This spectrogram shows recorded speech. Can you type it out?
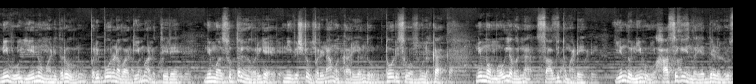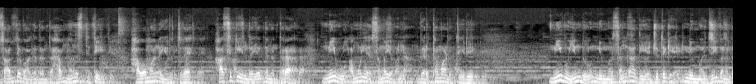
ನೀವು ಏನು ಮಾಡಿದರೂ ಪರಿಪೂರ್ಣವಾಗಿ ಮಾಡುತ್ತೀರಿ. ನಿಮ್ಮ ಸುತ್ತಲಿನವರಿಗೆ ನೀವೆಷ್ಟು ಪರಿಣಾಮಕಾರಿ ಎಂದು ತೋರಿಸುವ ಮೂಲಕ ನಿಮ್ಮ ಮೌಲ್ಯವನ್ನು ಸಾಬೀತು ಮಾಡಿ. ಇಂದು ನೀವು ಹಾಸಿಗೆಯಿಂದ ಎದ್ದೇಳಲು ಸಾಧ್ಯವಾಗದಂತಹ ಮನಸ್ಥಿತಿ, ಹವಾಮಾನ ಇರುತ್ತದೆ. ಹಾಸಿಗೆಯಿಂದ ಎದ್ದ ನಂತರ ನೀವು ಅಮೂಲ್ಯ ಸಮಯವನ್ನು ವ್ಯರ್ಥ ಮಾಡುತ್ತೀರಿ. ನೀವು ಇಂದು ನಿಮ್ಮ ಸಂಗಾತಿಯ ಜೊತೆಗೆ ನಿಮ್ಮ ಜೀವನದ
